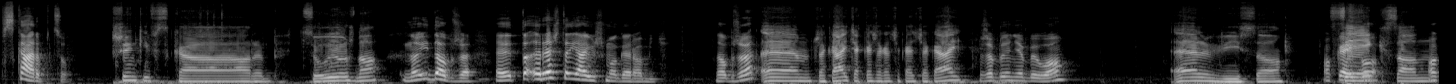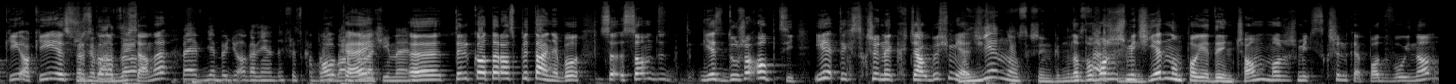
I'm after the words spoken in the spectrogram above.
w skarbcu. Skrzynki w skarbcu już, no. No i dobrze, e, to resztę ja już mogę robić. Dobrze? Em, czekaj, czekaj, czekaj, czekaj, czekaj. Żeby nie było. Elviso. Okej, bo... Oki, oki, jest Proszę wszystko bardzo. napisane. Pewnie będzie ogarnięte wszystko, bo okay. Okej, e, tylko teraz pytanie, bo s- są, jest dużo opcji. Ile tych skrzynek chciałbyś No mieć? jedną skrzynkę, no, No bo wystarczy możesz mi. mieć jedną pojedynczą, możesz mieć skrzynkę podwójną,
